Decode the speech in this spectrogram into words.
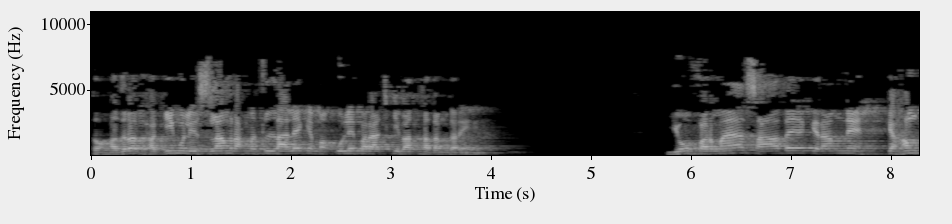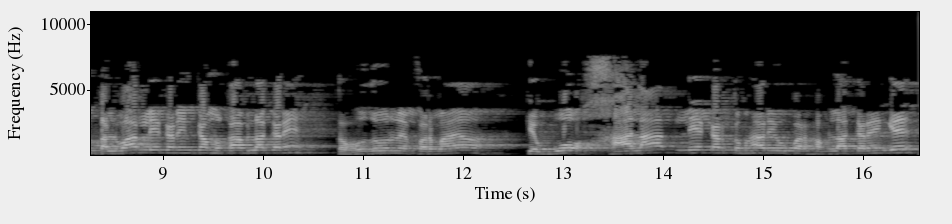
تو حضرت حکیم الاسلام رحمت اللہ علیہ کے مقولے پر آج کی بات ختم کریں گے۔ یوں فرمایا صاحب کرام نے کہ ہم تلوار لے کر ان کا مقابلہ کریں تو حضور نے فرمایا کہ وہ حالات لے کر تمہارے اوپر حملہ کریں گے،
